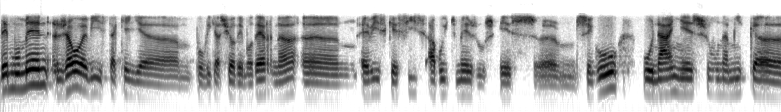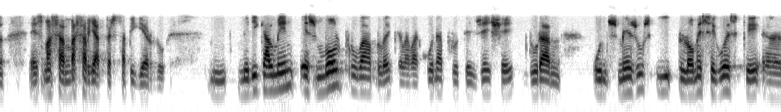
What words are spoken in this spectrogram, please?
De moment, ja ho he vist, aquella publicació de Moderna, uh, he vist que 6 a 8 mesos és uh, segur, un any és una mica, és massa, massa aviat per saber-ho. Medicalment és molt probable que la vacuna protegeixi durant uns mesos i el més segur és que eh,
